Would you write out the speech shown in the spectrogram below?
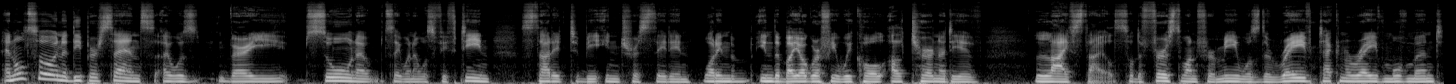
and also in a deeper sense. I was very soon, I would say when I was 15, started to be interested in what in the in the biography we call alternative lifestyles. So the first one for me was the rave, techno rave movement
